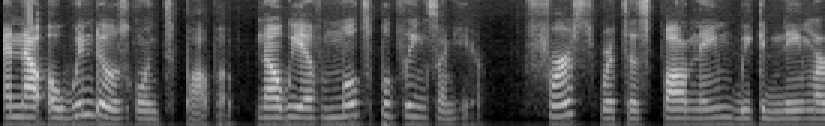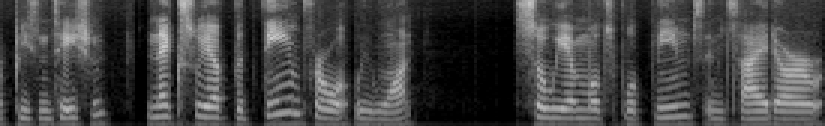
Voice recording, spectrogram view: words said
and now a window is going to pop up. Now we have multiple things on here. First, where it says file name, we can name our presentation. Next, we have the theme for what we want. So we have multiple themes inside our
